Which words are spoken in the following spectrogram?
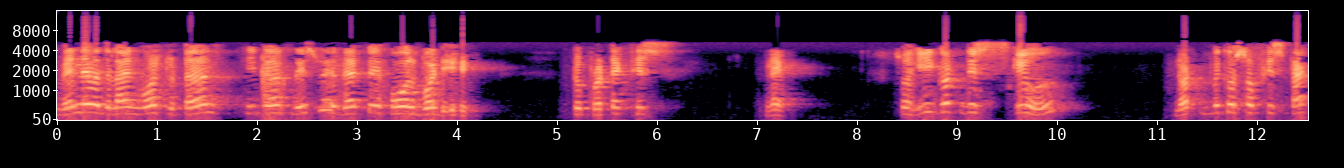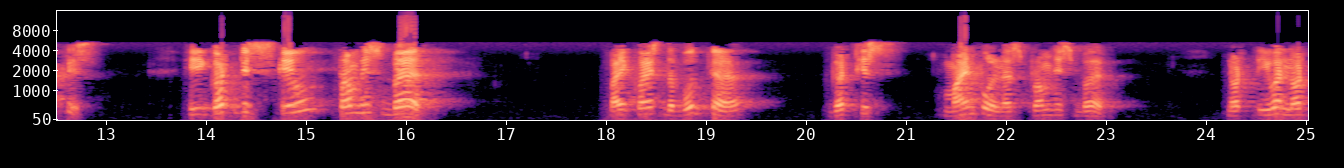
whenever the lion wants to turn, he turns this way, that way, whole body to protect his neck. So he got this skill not because of his practice. He got this skill from his birth. Likewise, the Buddha got his mindfulness from his birth. Not even not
